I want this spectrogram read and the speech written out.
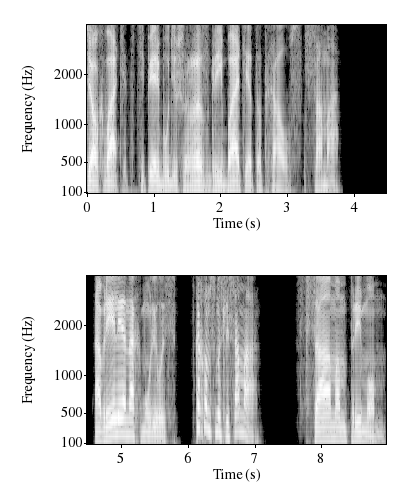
Все, хватит, теперь будешь разгребать этот хаос сама. Аврелия нахмурилась. В каком смысле сама? В самом прямом.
